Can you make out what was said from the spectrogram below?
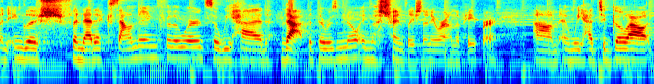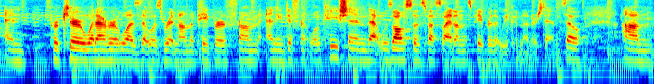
an English phonetic sounding for the word. So we had that, but there was no English translation anywhere on the paper. Um, and we had to go out and procure whatever it was that was written on the paper from any different location that was also specified on this paper that we couldn't understand. So um,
